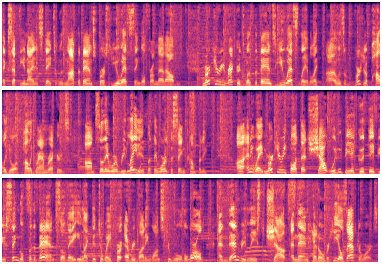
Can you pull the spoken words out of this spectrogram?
except the United States. It was not the band's first U.S. single from that album. Mercury Records was the band's U.S. label. Uh, it was a version of Polydor, Polygram Records. Um, so they were related, but they weren't the same company. Uh, anyway, Mercury thought that Shout wouldn't be a good debut single for the band, so they elected to wait for Everybody Wants to Rule the World and then released Shout and then Head Over Heels afterwards.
